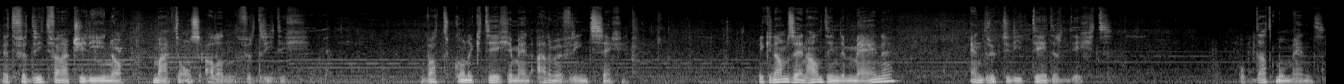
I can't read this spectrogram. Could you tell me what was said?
Het verdriet van Acilino maakte ons allen verdrietig. Wat kon ik tegen mijn arme vriend zeggen? Ik nam zijn hand in de mijne en drukte die teder dicht. Op dat moment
